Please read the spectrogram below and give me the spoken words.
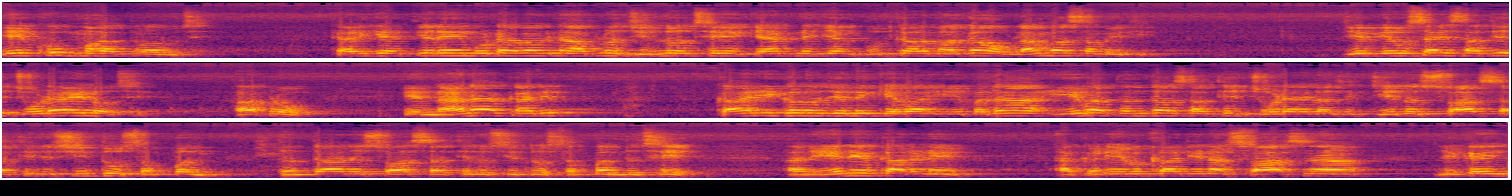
એ ખૂબ મહત્વનું છે. કારણ કે અત્યારે મોટાભાગના આપણો જિલ્લો છે, ક્યાંક ને ક્યાંક ભૂતકાળમાં અગાઉ લાંબા સમયથી જે વ્યવસાય સાથે જોડાયેલો છે, આપણો, એ નાના કાર્ય, કારીગરો જેને કહેવાય, એ બધા એવા ધંધા સાથે જોડાયેલા છે, જેનો શ્વાસ સાથેનો સીધો સંબંધ, ધંધા અને શ્વાસ સાથેનો સીધો સંબંધ છે. અને એને કારણે આ ઘણી વખત એના શ્વાસના જે કંઈ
